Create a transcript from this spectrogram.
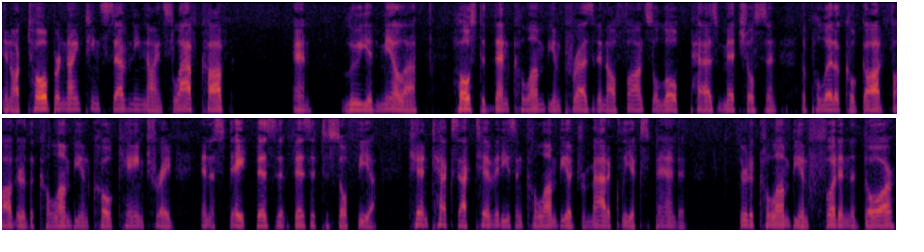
In October 1979, Slavkov and Lyudmila hosted then Colombian President Alfonso Lopez Michelsen, the political godfather of the Colombian cocaine trade, in a state visit, visit to Sofia. Kintex activities in Colombia dramatically expanded. Through the Colombian foot in the door,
